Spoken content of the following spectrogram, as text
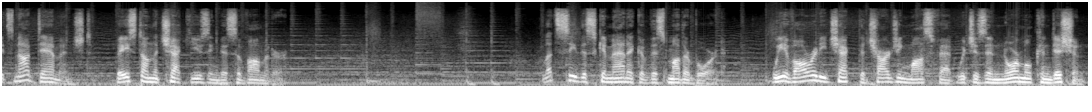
It's not damaged, based on the check using this avometer. Let's see the schematic of this motherboard. We have already checked the charging MOSFET which is in normal condition.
